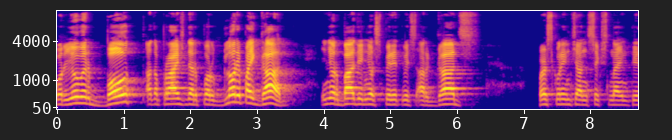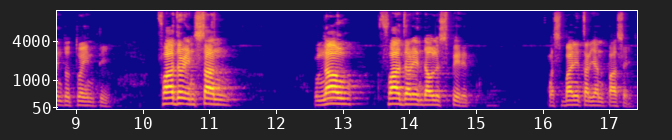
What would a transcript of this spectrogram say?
For you were bought at a price, therefore glorify God in your body and your spirit, which are God's. 1 Corinthians 6, 19 to 20. Father and Son, now Father and the Holy Spirit. As Banitarian passage.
